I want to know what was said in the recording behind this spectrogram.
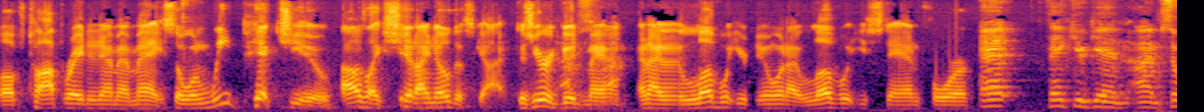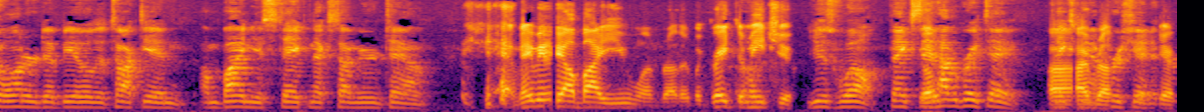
of top rated MMA. So when we picked you, I was like, shit, I know this guy because you're a good man, and I love what you're doing. I love what you stand for. And thank you again. I'm so honored to be able to talk to you. And I'm buying you a steak next time you're in town. Yeah, maybe I'll buy you one, brother. But great to oh, meet you. You as well. Thanks, Ed. Have a great day. Thanks, uh, man. I appreciate it.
